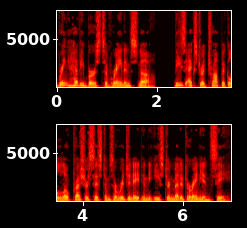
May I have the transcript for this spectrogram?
bring heavy bursts of rain and snow. These extra-tropical low-pressure systems originate in the eastern Mediterranean Sea.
